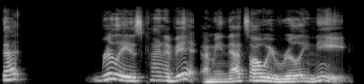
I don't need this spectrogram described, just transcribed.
that really is kind of it. I mean, that's all we really need.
